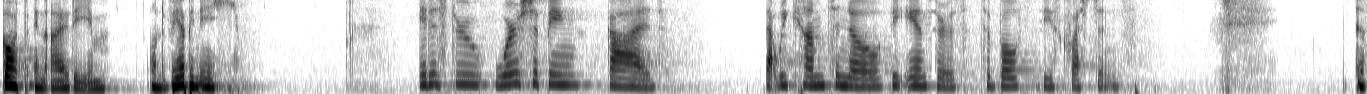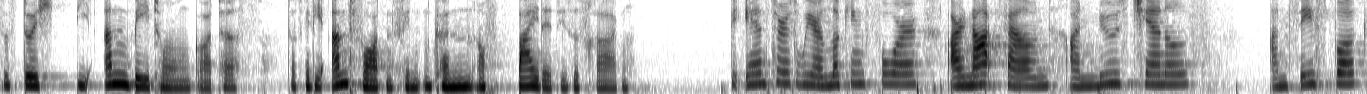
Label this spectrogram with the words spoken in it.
Gott in all dem? Und wer bin ich? It is through worshiping God that we come to know the answers to both these questions. Es ist durch die Anbetung Gottes, dass wir die Antworten finden können auf beide diese Fragen. The answers we are looking for are not found on news channels, on Facebook,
